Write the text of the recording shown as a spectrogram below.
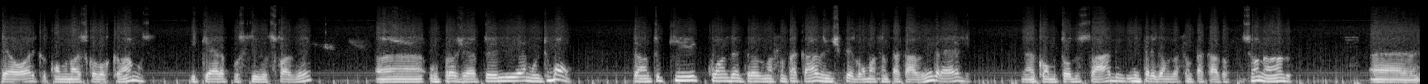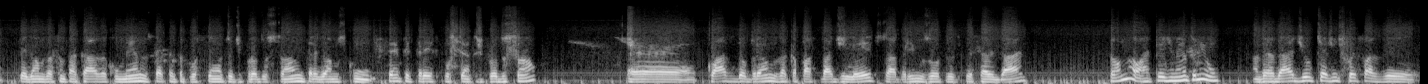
teórica, como nós colocamos, e que era possível se fazer, uh, o projeto ele é muito bom. Tanto que, quando entramos na Santa Casa, a gente pegou uma Santa Casa em greve, né, como todos sabem, entregamos a Santa Casa funcionando, é, pegamos a Santa Casa com menos de 70% de produção, entregamos com 103% de produção. É, quase dobramos a capacidade de leitos, abrimos outras especialidades. Então, não, arrependimento nenhum. Na verdade, o que a gente foi fazer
